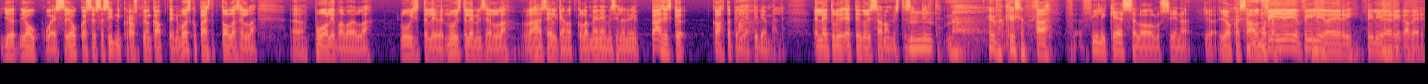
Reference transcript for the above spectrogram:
jo- joukkueessa, joukkueessa, jossa Sidney Crosby on kapteeni, voisiko päästä tuollaisella puolivaloilla, luistele, luistelemisella, vähän selkänotkolla menemisellä, niin pääsisikö kahta peliä pidemmälle? Ellei tuli, ettei tulisi sanomista. Mm. Hyvä kysymys. Häh? Philly Kessel on ollut siinä, jo- joka saa Mutta. Fili, Fili on eri, Fili on eri kaveri.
